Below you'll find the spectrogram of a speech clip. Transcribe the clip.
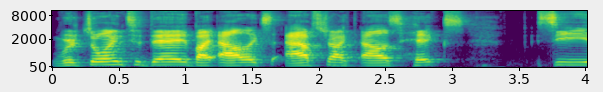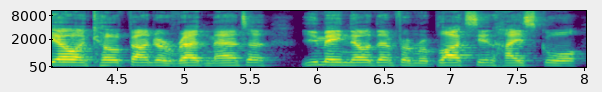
We're joined today by Alex AbstractAlex Hicks, CEO and co-founder of Red Manta. You may know them from Robloxian High School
